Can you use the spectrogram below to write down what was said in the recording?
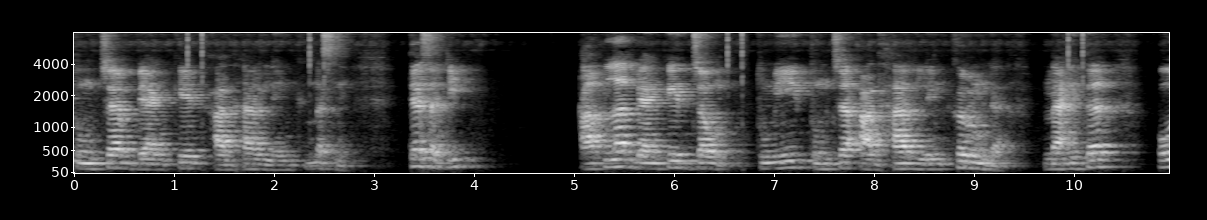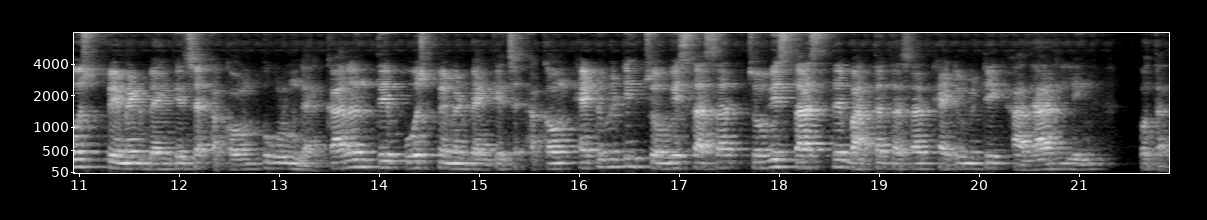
तुमच्या बँकेत आधार लिंक नसणे. त्यासाठी आपला बँकेत जाऊन तुम्ही तुमचा आधार लिंक करून द्या. नाहीतर पोस्ट पेमेंट बँकेचे अकाउंट उघडून द्या. कारण ते पोस्ट पेमेंट बँकेचे अकाउंट ॲटोमॅटिक चोवीस तासात चोवीस तास ते बहात्तर तासात ॲटोमॅटिक आधार लिंक होतात.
